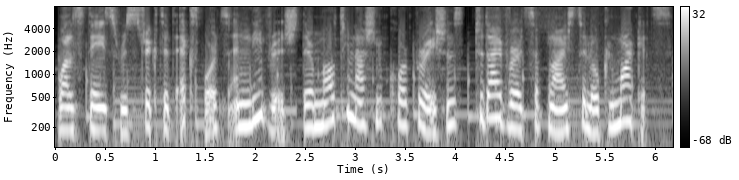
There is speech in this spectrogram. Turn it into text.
while states restricted exports and leveraged their multinational corporations to divert supplies to local markets.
